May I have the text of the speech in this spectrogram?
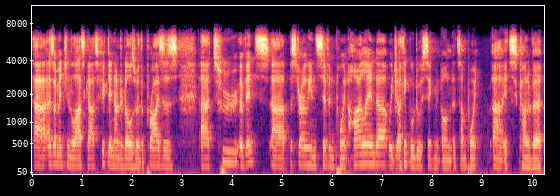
Uh, as I mentioned in the last cast, fifteen hundred dollars worth of prizes, uh, two events, uh, Australian seven point Highlander, which I think we'll do a segment on at some point. Uh, it's kind of a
